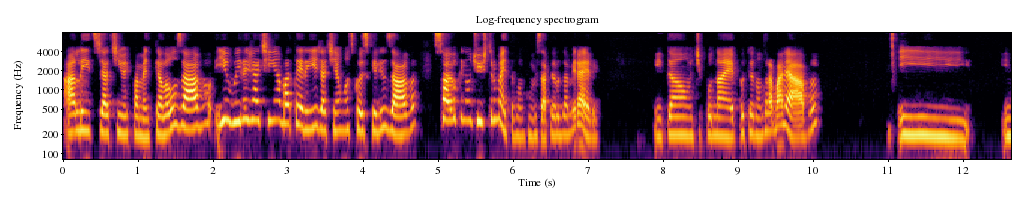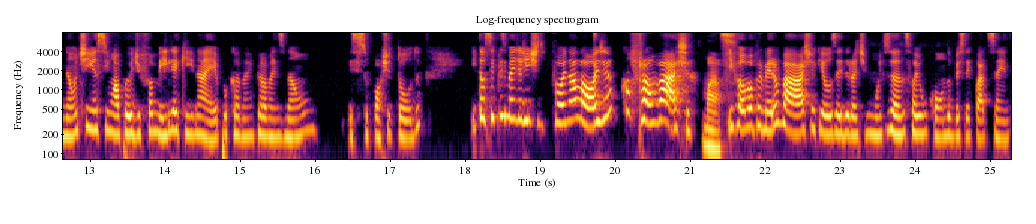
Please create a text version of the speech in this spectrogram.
a Litz já tinha o equipamento que ela usava, e o William já tinha a bateria, já tinha algumas coisas que ele usava. Só eu que não tinha instrumento. Então, vamos começar pelo da Mirelle. Então, tipo, na época eu não trabalhava. E, e não tinha, assim, um apoio de família aqui na época, né? Pelo menos não esse suporte todo. Então, simplesmente a gente foi na loja comprar um baixo. Massa. E foi o meu primeiro baixo que eu usei durante muitos anos. Foi um Kondo BC400.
